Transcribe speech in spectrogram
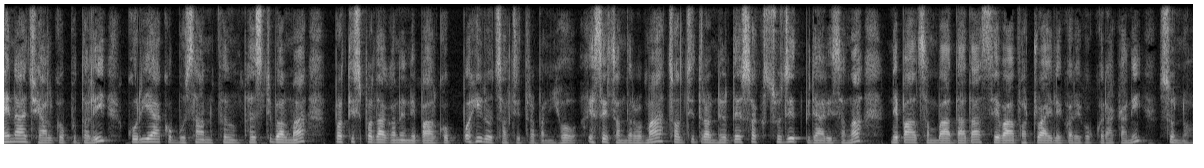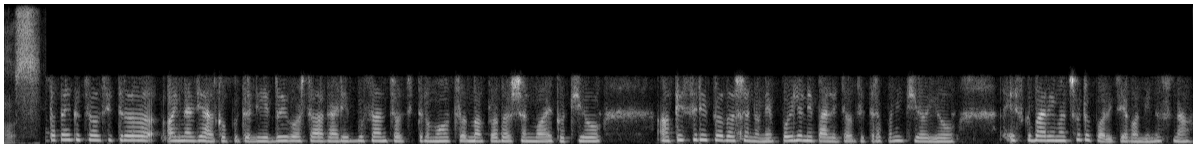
ऐना झ्यालको पुतली कोरियाको बुसान फिल्म फेस्टिभलमा प्रतिस्पर्धा गर्ने नेपालको पहिलो चलचित्र पनि हो। यसै सन्दर्भमा चलचित्र चलचित्र निर्देशक सुजित बिडारीसँग नेपाल संवाददाता सेवा भट्टराईले गरेको कुराकानी सुन्नुहोस्। तपाईँको चलचित्र ऐना झ्यालको पुतली दुई वर्ष अगाडि बुसान चलचित्र महोत्सवमा प्रदर्शन भएको थियो। त्यसरी प्रदर्शन हुने पहिलो नेपाली चलचित्र पनि थियो यो। यसको बारेमा छोटो परिचय भनिदिनुहोस् न।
